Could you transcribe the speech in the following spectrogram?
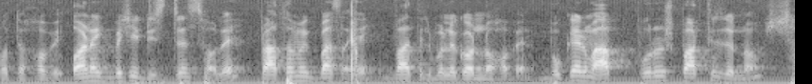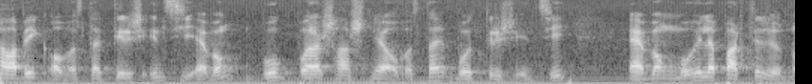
হতে হবে। অনেক বেশি ডিস্টেন্স হলে প্রাথমিক বাছাইয়ে বাতিল বলে গণ্য হবেন। বুকের মাপ পুরুষ প্রার্থীর জন্য স্বাভাবিক অবস্থায় তিরিশ ইঞ্চি এবং বুক ভরা শ্বাস নেওয়া অবস্থায় বত্রিশ ইঞ্চি এবং মহিলা প্রার্থীর জন্য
